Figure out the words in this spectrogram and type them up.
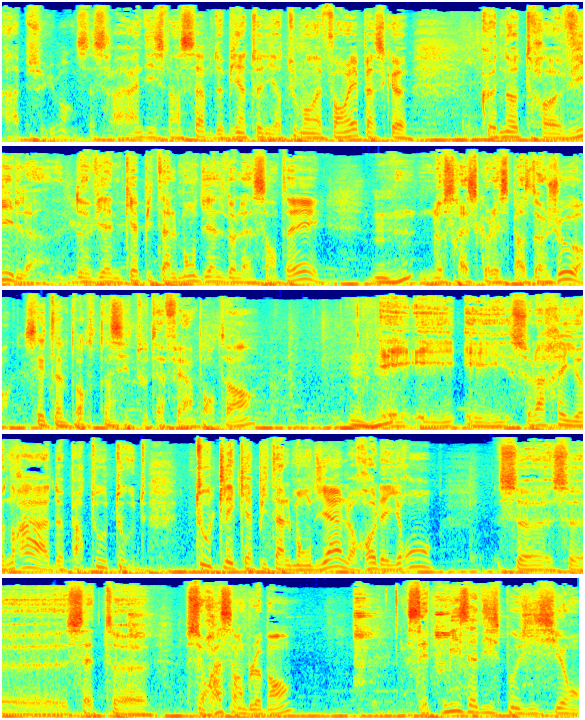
Absolument, ça sera indispensable de bien tenir tout le monde informé parce que que notre ville devienne capitale mondiale de la santé, mhm. ne serait-ce que l'espace d'un jour, c'est important. C'est tout à fait important. Mhm. Et, cela rayonnera de partout. toutes les capitales mondiales relayeront ce, cette, euh, ce rassemblement, cette mise à disposition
